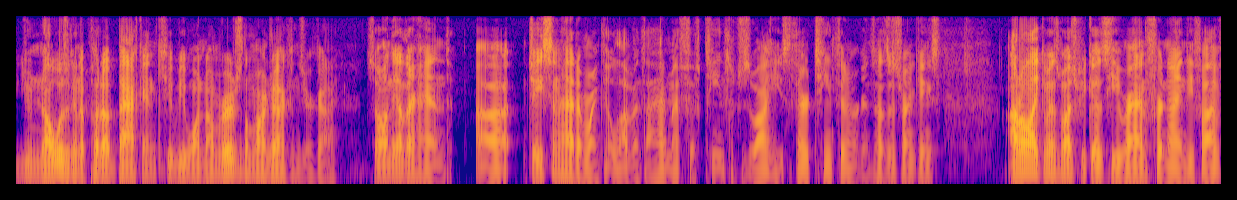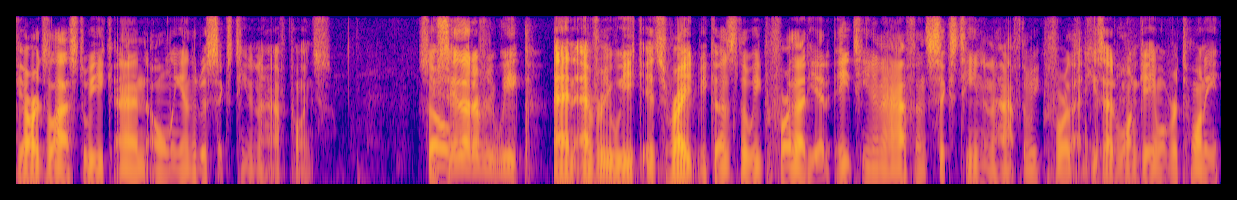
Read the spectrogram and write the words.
you know is going to put up back end QB1 numbers, Lamar Jackson's your guy. So on the other hand, uh, Jason had him ranked 11th. I had him at 15th, which is why he's 13th in our consensus rankings. I don't like him as much because he ran for 95 yards last week and only ended with 16 and a half points. So you say that every week. and every week it's right because the week before that he had 18 and a half and 16 and a half the week before that. He's had one game over 20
